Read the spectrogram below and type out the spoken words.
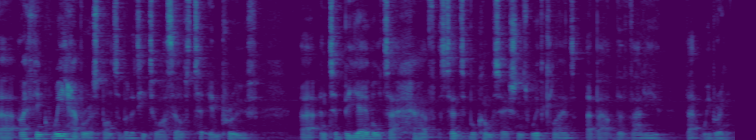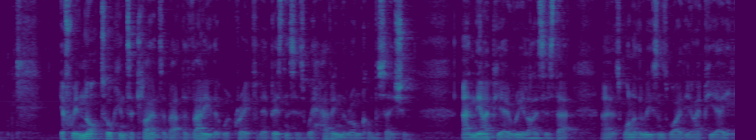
uh, I think we have a responsibility to ourselves to improve uh, and to be able to have sensible conversations with clients about the value that we bring. If we're not talking to clients about the value that we create for their businesses, we're having the wrong conversation. And the IPA realizes that. Uh, it's one of the reasons why the IPA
